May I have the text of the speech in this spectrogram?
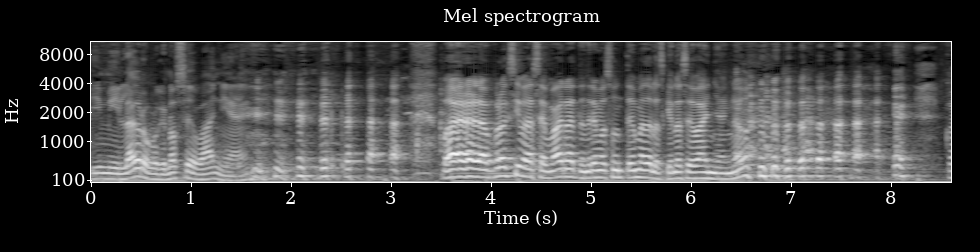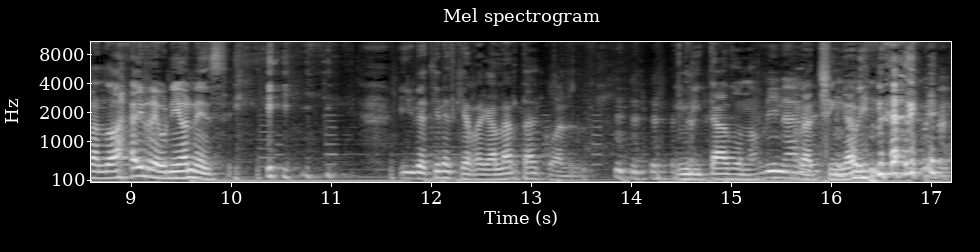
Y milagro porque no se baña, ¿eh? Para la próxima semana tendremos un tema de los que no se bañan, ¿no? Cuando hay reuniones y le tienes que regalar tal cual invitado, ¿no? Vinagre. La chinga vinagre.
